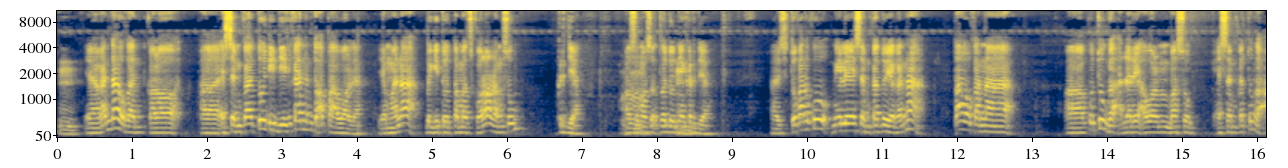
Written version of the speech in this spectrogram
Hmm. Ya kan tahu kan kalau eh, SMK tuh didirikan untuk apa awalnya? Yang mana begitu tamat sekolah langsung kerja, langsung masuk ke dunia kerja. Nah, di situ kan aku milih SMK tuh ya karena tahu karena eh, aku tuh nggak dari awal masuk SMK tuh nggak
